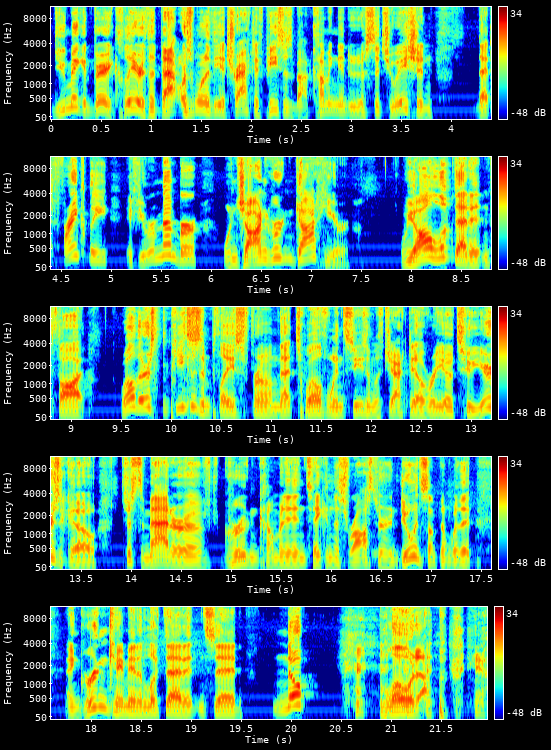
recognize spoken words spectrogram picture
you make it very clear that that was one of the attractive pieces about coming into a situation that, frankly, if you remember, when Jon Gruden got here, we all looked at it and thought, well, there's some pieces in place from that 12 win season with Jack Del Rio two years ago. Just a matter of Gruden coming in, taking this roster and doing something with it. And Gruden came in and looked at it and said, nope, blow it up. Yeah.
